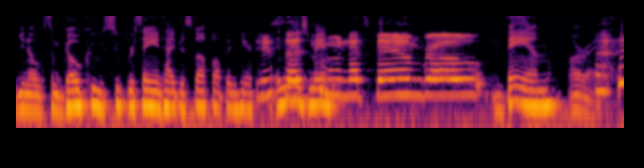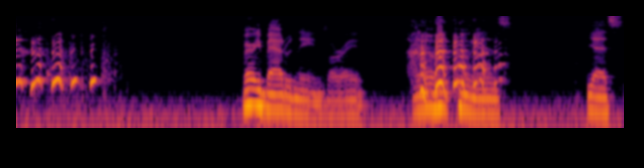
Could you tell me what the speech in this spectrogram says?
you know, some Goku Super Saiyan type of stuff up in here. You and then this man, that's Bam, bro. bam. All right, very bad with names. All right, I know who Khun is. Yes,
